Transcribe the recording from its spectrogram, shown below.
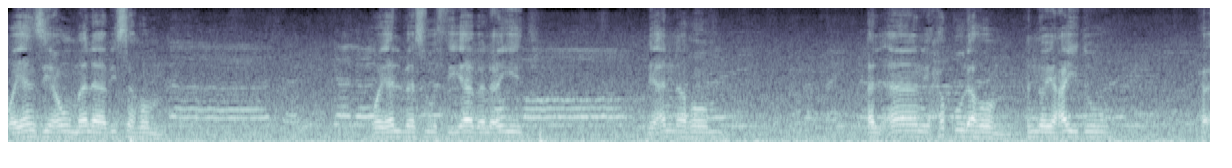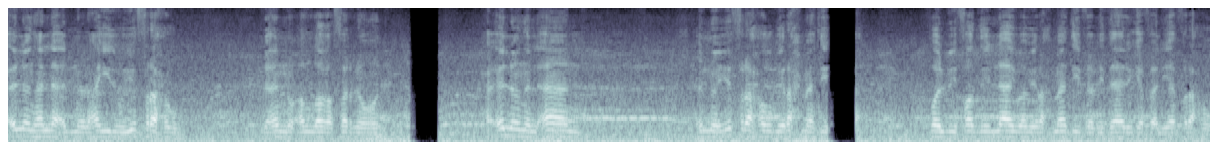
وينزعوا ملابسهم ويلبسوا ثياب العيد لأنهم الآن يحق لهم أنه يعيدوا حق لهم هلا أنه يعيدوا يفرحوا لأنه الله غفر لهم. حق لهم الآن أنه يفرحوا برحمة الله. قل بفضل الله وبرحمته فبذلك فليفرحوا.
